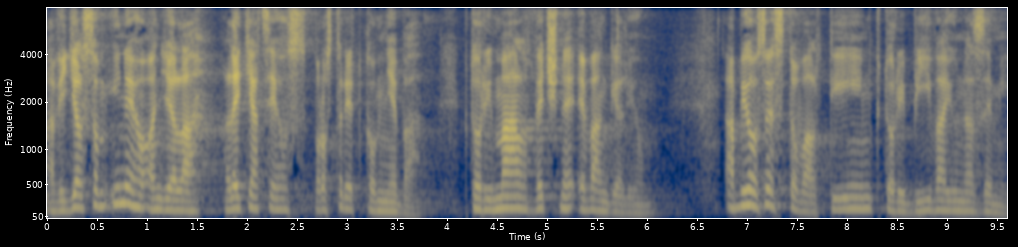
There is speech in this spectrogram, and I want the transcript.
A videl som iného andela, letiaceho s prostriedkom neba, ktorý mal väčšné evangelium, aby ho zestoval tým, ktorí bývajú na zemi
